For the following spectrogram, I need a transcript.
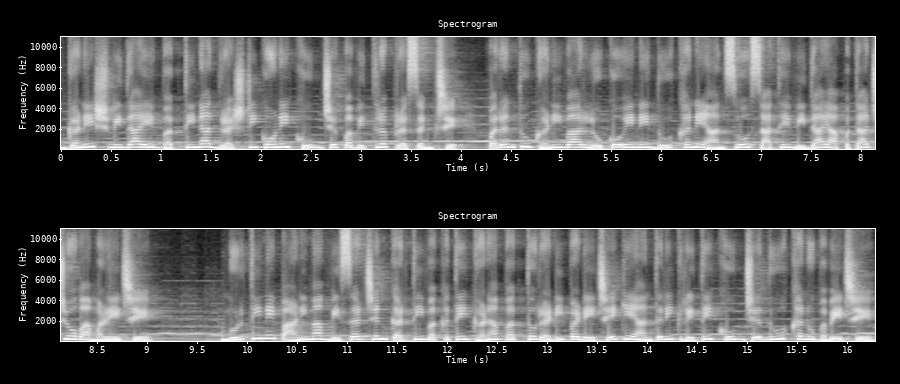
ગણેશ વિદાય એ ભક્તિના દ્રષ્ટિકોણે ખૂબ જ પવિત્ર પ્રસંગ છે, પરંતુ ઘણીવાર લોકો એને દુઃખ અને આંસુઓ સાથે વિદાય આપતા જોવા મળે છે. મૂર્તિને પાણીમાં વિસર્જન કરતી વખતે ઘણા ભક્તો રડી પડે છે કે આંતરિક રીતે ખૂબ જ દુઃખ અનુભવે છે.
